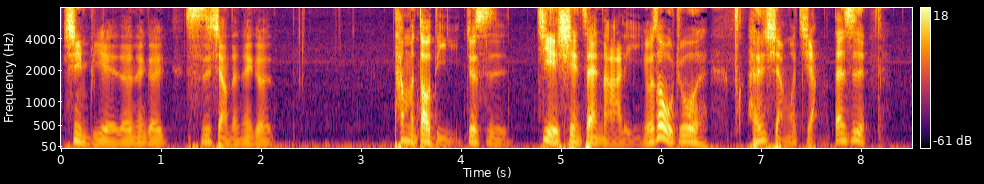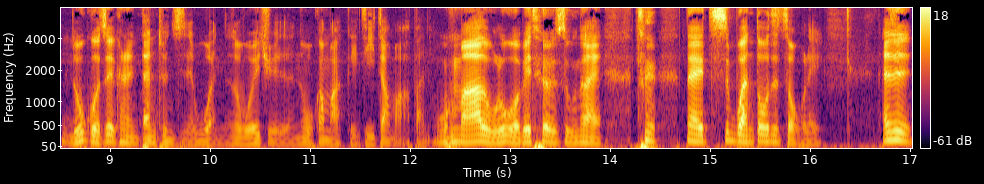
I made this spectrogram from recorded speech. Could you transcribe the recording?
性别的那个思想的那个，他们到底就是界限在哪里？有时候我就会很想要讲，但是如果这个客人单纯只是问，我会觉得，那我干嘛给自己找麻烦？我妈的，我如果被特殊，那还 那还吃不完兜着走嘞。但是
